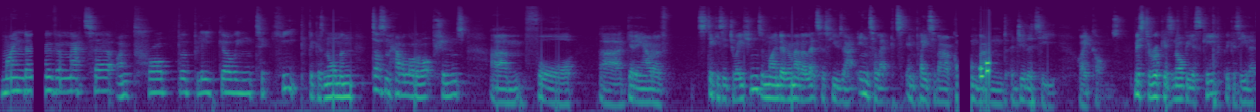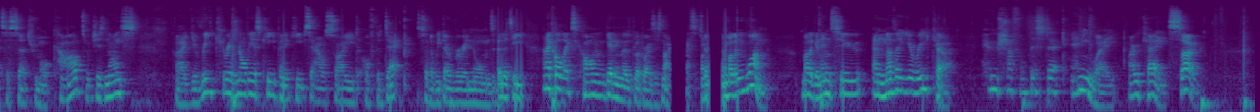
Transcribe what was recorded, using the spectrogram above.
Mind over Matter, I'm probably going to keep because Norman doesn't have a lot of options um, for uh, getting out of sticky situations, and Mind over Matter lets us use our intellects in place of our combat and agility icons. Mr. Rook is an obvious keep because he lets us search for more cards, which is nice. Uh, Eureka is an obvious keep and it keeps it outside of the deck so that we don't ruin Norman's ability. And a Occult Lexicon, getting those Blood Rites is nice. So Mulligan 1. Mulligan into another Eureka. Who shuffled this deck anyway? Okay, so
